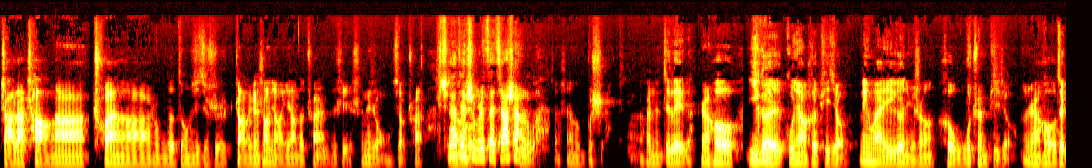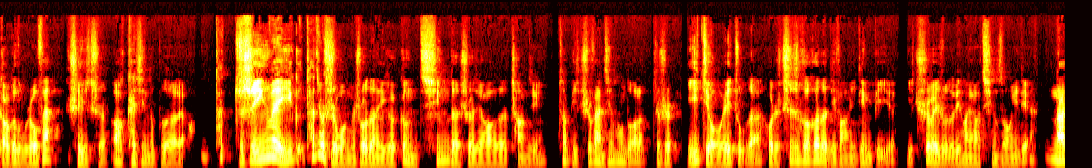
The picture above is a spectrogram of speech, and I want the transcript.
炸大肠啊、串啊什么的东西，就是长得跟烧鸟一样的串，就是也是那种小串。这家店是不是在嘉善路啊？嘉善路不是。反正这类的，然后一个姑娘喝啤酒，另外一个女生喝无醇啤酒，然后再搞个卤肉饭吃一吃，哦，开心的不得了。它只是因为一个，它就是我们说的一个更轻的社交的场景，它比吃饭轻松多了。就是以酒为主的或者吃吃喝喝的地方，一定比以吃为主的地方要轻松一点。那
